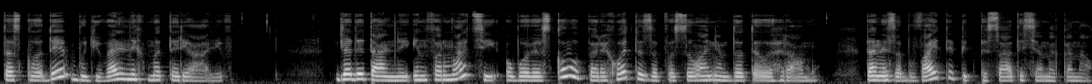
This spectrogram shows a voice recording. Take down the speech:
та склади будівельних матеріалів. Для детальної інформації обов'язково переходьте за посиланням до телеграму та не забувайте підписатися на канал.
